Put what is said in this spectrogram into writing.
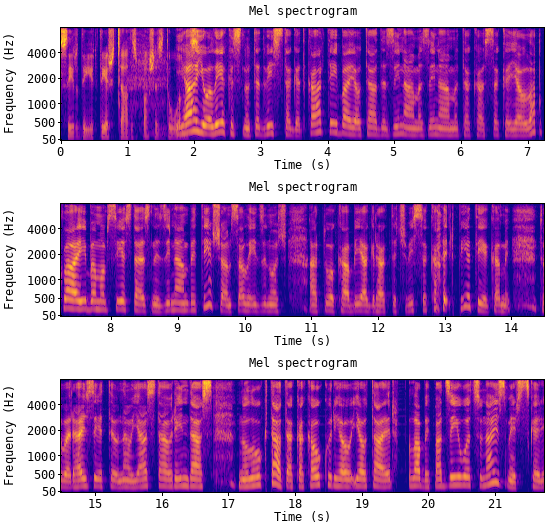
sirdī ir tieši tādas pašas domas. Jā, jo liekas, nu tad viss tagad kārtībā, jau tāda zināma, zināma, tā kā saka, jau labklājība mums iestājas, nezinām, bet tiešām salīdzinoši ar to, kā bija agrāk, taču visa kā ir pietiekami. Tu vari aiziet, tev nav jāstāv rindās. Nu, lūk tā, tā kā kaut kur jau, jau tā ir labi padzīvots un aizmirsts, ka ir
